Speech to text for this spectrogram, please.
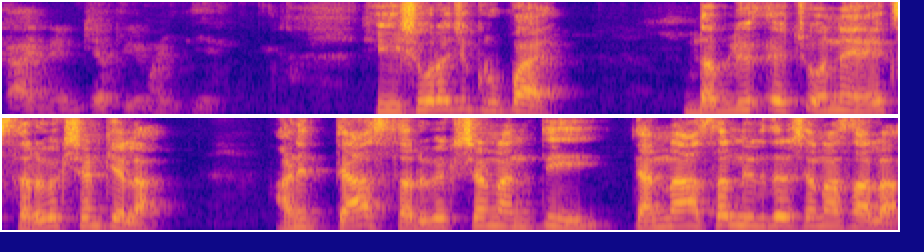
काय नेमकी आपली माहिती आहे? ही ईश्वराची कृपा आहे. डब्ल्यू एच ओने एक सर्वेक्षण केला आणि त्या सर्वेक्षणांती त्यांना असं निदर्शनास आला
